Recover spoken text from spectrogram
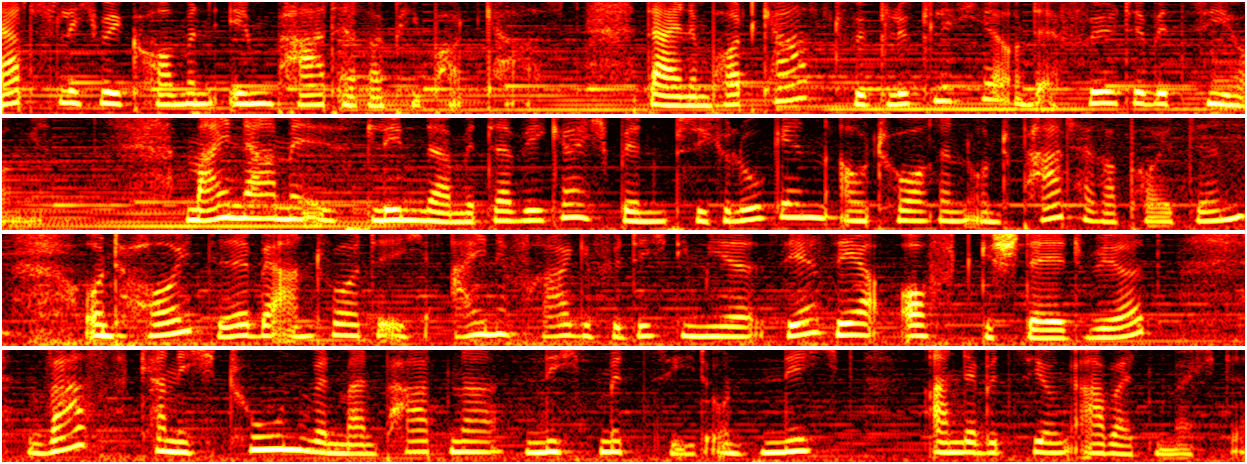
herzlich willkommen im Paartherapie Podcast, deinem Podcast für glückliche und erfüllte Beziehungen. Mein Name ist Linda Mitterweger, ich bin Psychologin, Autorin und Paartherapeutin und heute beantworte ich eine Frage für dich, die mir sehr, sehr oft gestellt wird. Was kann ich tun, wenn mein Partner nicht mitzieht und nicht an der Beziehung arbeiten möchte?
